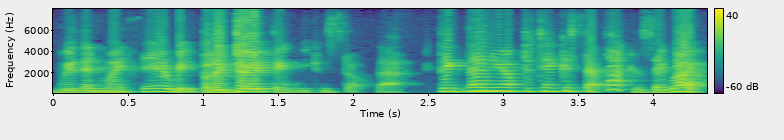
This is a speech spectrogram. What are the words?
within my theory, but I don't think we can stop there. I think then you have to take a step back and say, right,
